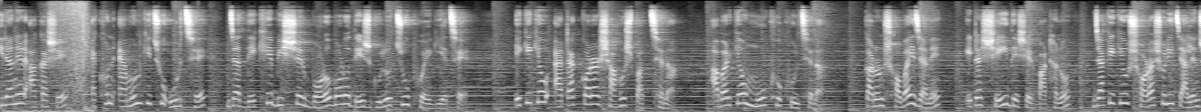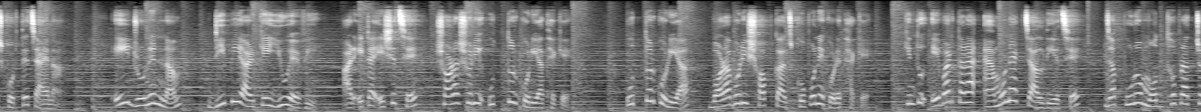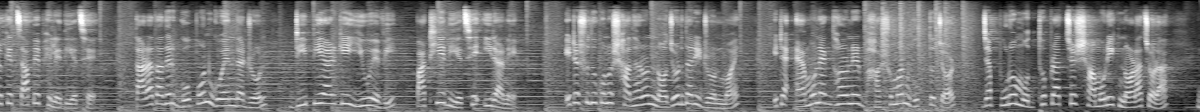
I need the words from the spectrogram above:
ইরানের আকাশে এখন এমন কিছু উড়ছে যা দেখে বিশ্বের বড় বড় দেশগুলো চুপ হয়ে গিয়েছে। একে কেউ অ্যাটাক করার সাহস পাচ্ছে না, আবার কেউ মুখও খুলছে না। কারণ সবাই জানে এটা সেই দেশের পাঠানো যাকে কেউ সরাসরি চ্যালেঞ্জ করতে চায় না। এই ড্রোনের নাম ডিপিআরকে ইউএভি আর এটা এসেছে সরাসরি উত্তর কোরিয়া থেকে। উত্তর কোরিয়া বরাবরই সব কাজ গোপনে করে থাকে। কিন্তু এবার তারা এমন এক চাল দিয়েছে যা পুরো মধ্যপ্রাচ্যকে চাপে ফেলে দিয়েছে। তারা তাদের গোপন গোয়েন্দা ড্রোন ডিপিআরকে ইউএভি পাঠিয়ে দিয়েছে ইরানে। এটা শুধু কোনো সাধারণ নজরদারি ড্রোন নয়, এটা এমন এক ধরনের ভাসমান গুপ্তচর যা পুরো মধ্যপ্রাচ্যের সামরিক নড়াচড়া,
